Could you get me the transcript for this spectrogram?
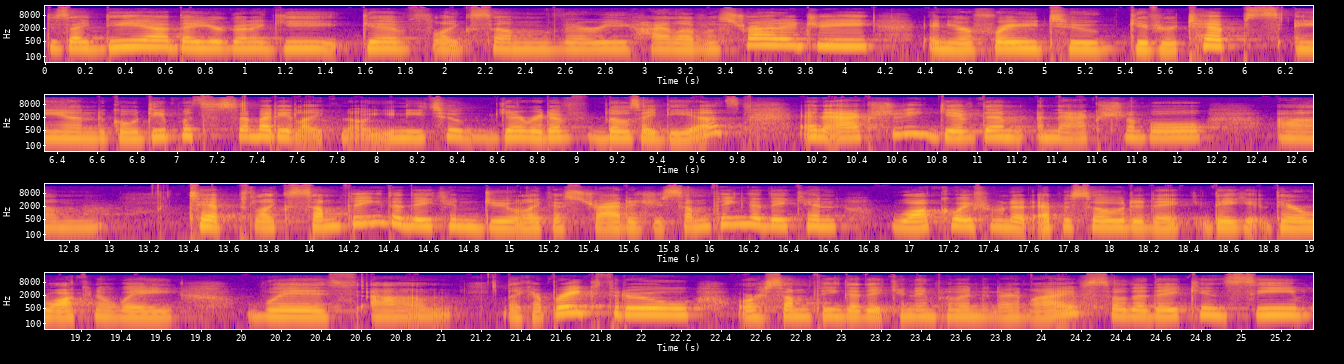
this idea that you're gonna give like some very high level strategy and you're afraid to give your tips and go deep with somebody, like, no, you need to get rid of those ideas and actually give them an actionable, um, tip like something that they can do like a strategy something that they can walk away from that episode and they, they they're walking away with um, like a breakthrough or something that they can implement in their lives so that they can see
